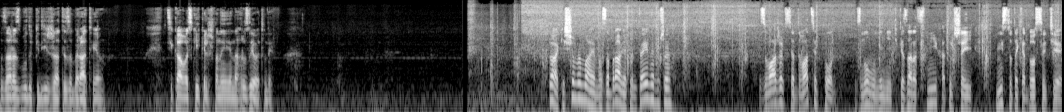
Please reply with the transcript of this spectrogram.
Зараз буду під'їжджати забирати його. Цікаво, скільки ж вони нагрузили туди. Так, і що ми маємо? Забрав я контейнер вже. Зважився 20 тонн. Знову мені, тільки зараз сніг, а тут ще й місто таке досить е,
